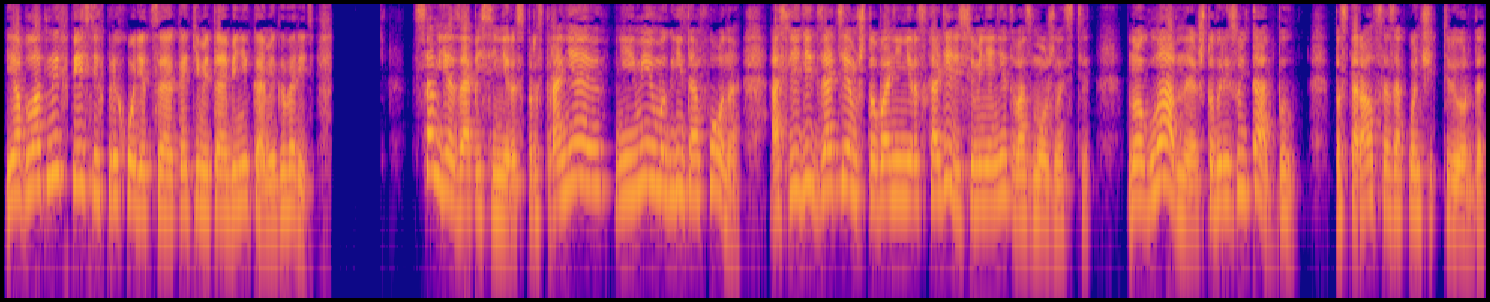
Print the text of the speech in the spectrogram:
И о блатных песнях приходится какими-то обиняками говорить. Сам я записи не распространяю, не имею магнитофона, а следить за тем, чтобы они не расходились, у меня нет возможности. Но главное, чтобы результат был. Постарался закончить твердо.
